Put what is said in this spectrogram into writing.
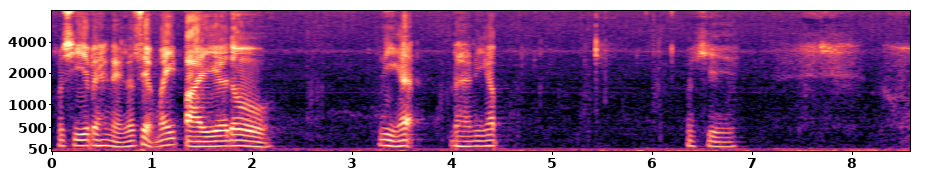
เขาชี้ไปทางไหนแล้วเสียงไม่ไปอะโด นี่ฮะแบบนี้ครับ โอเคโห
